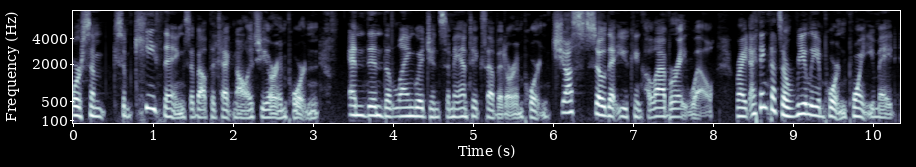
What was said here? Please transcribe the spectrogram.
or some some key things about the technology are important and then the language and semantics of it are important just so that you can collaborate well right? I think that's a really important point you made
